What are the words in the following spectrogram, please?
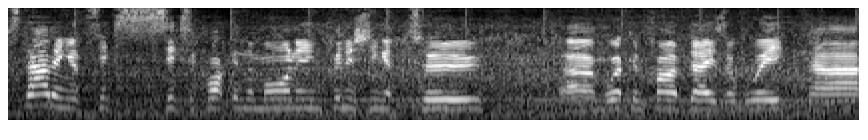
starting at six six o'clock in the morning, finishing at two, um, working five days a week. Uh,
